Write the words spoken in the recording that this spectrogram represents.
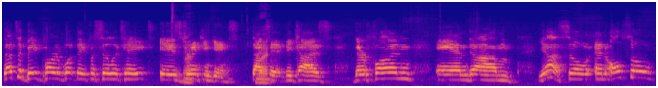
that's a big part of what they facilitate is drinking games. That's Right. it because they're fun and um, yeah. So and also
